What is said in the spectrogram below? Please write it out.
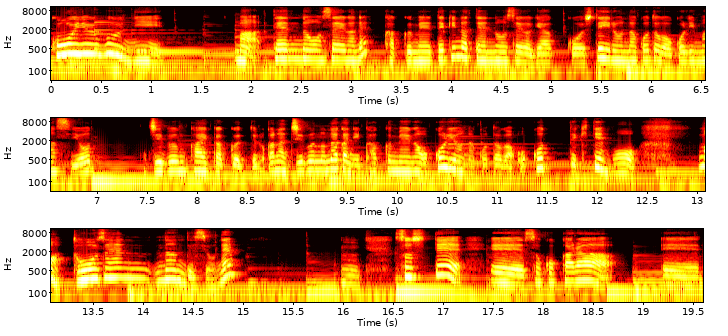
こういうふうにまあ天皇制がね革命的な天皇制が逆行していろんなことが起こりますよ自分改革っていうのかな自分の中に革命が起こるようなことが起こってきてもまあ当然なんですよね。うん、そして、えー、そこからえー、っ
